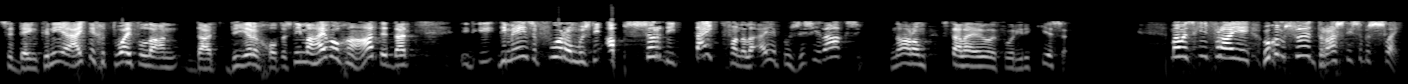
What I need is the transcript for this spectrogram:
se denke nie. Hy het nie getwyfel daaraan dat die Here God is nie, maar hy wou gehad het dat die, die, die mense voor hom moes die absurditeit van hulle eie posisie raak sien. Daarom stel hy hulle voor hierdie keuse. Maar miskien vra jy, hoekom so 'n drastiese besluit?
